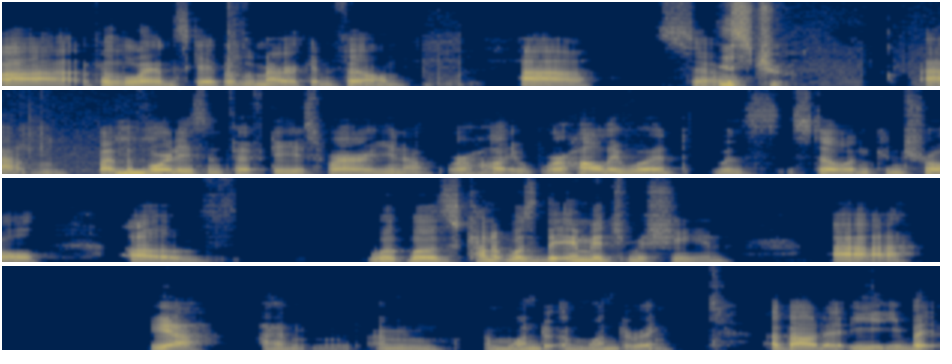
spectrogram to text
uh for the landscape of American film. Uh, so it's true. Um, but the mm. 40s and 50s, where you know where Holly, where Hollywood was still in control of what was kind of was the image machine. Uh, yeah, I'm I'm I'm wonder I'm wondering about it. But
